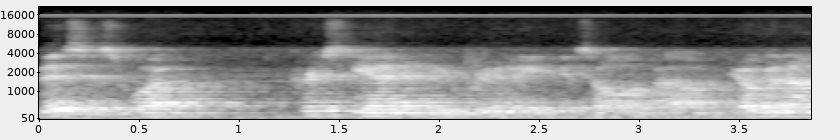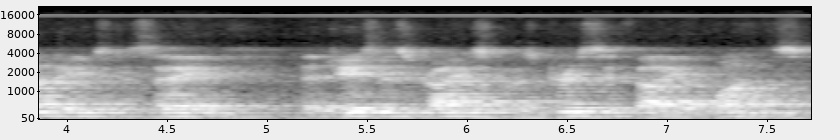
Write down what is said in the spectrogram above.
This is what Christianity really is all about. Yogananda used to say that Jesus Christ was crucified once,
